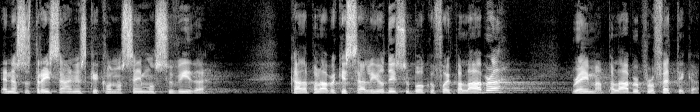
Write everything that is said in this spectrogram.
en esos tres años que conocemos su vida, cada palabra que salió de su boca fue palabra rema, palabra profética.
